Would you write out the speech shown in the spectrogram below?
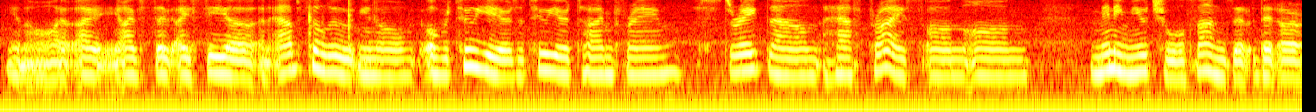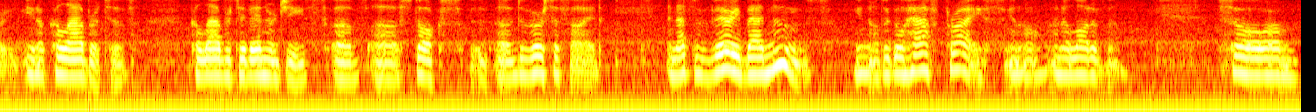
You know, I, I I've said I see a, an absolute, you know, over two years, a two-year time frame, straight down half price on on many mutual funds that that are you know collaborative collaborative energies of uh, stocks uh, diversified. And that's very bad news, you know, to go half price, you know, in a lot of them. So um,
